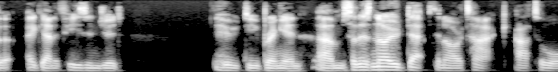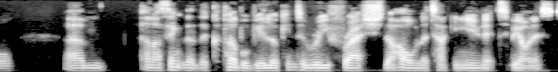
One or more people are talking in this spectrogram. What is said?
but again, if he's injured, who do you bring in? Um, so there's no depth in our attack at all. Um, and I think that the club will be looking to refresh the whole attacking unit. To be honest,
